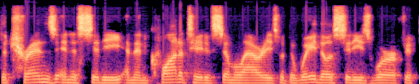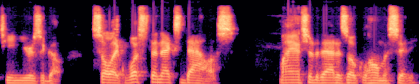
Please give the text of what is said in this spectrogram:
the trends in a city and then quantitative similarities with the way those cities were 15 years ago. So, like, what's the next Dallas? My answer to that is Oklahoma City.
